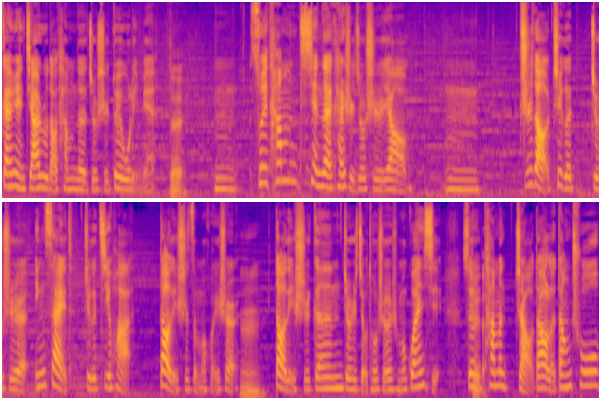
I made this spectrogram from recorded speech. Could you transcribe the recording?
甘愿加入到他们的就是队伍里面，对，嗯，所以他们现在开始就是要，嗯，知道这个就是 Insight 这个计划到底是怎么回事儿，嗯，到底是跟就是九头蛇有什么关系？所以他们找到了当初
